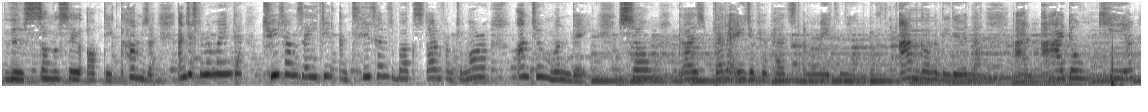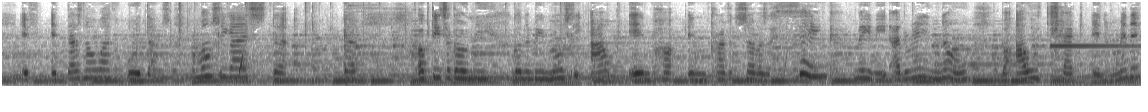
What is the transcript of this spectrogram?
the summer sale update comes out. And just a reminder, two times agent and two times bucks starting from tomorrow until Monday. So guys, better age up your pets and make new because I'm gonna be doing that. And I don't care if it does not work or it does. But mostly guys, the the updates are gonna gonna be mostly out in in private servers. I think maybe I don't really know, but I will check in a minute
